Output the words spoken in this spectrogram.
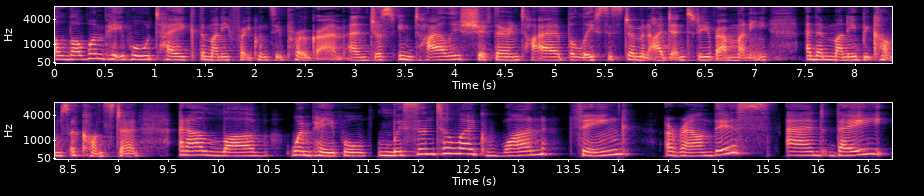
I love when people take the money frequency program and just entirely shift their entire belief system and identity around money, and then money becomes a constant. And I love when people listen to like one thing around this and they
